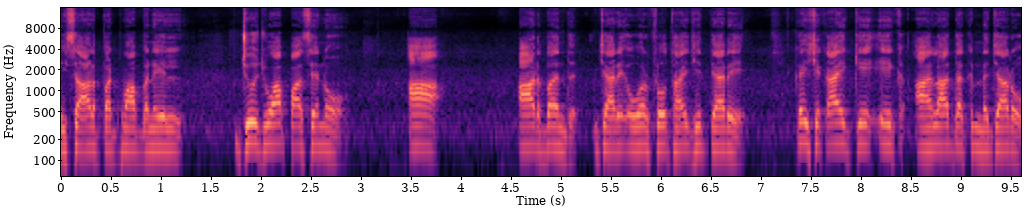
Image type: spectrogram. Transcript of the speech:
વિશાળ પટમાં બનેલ જોજવા પાસેનો આ આળબંધ જ્યારે ઓવરફ્લો થાય છે, ત્યારે કહી શકાય કે એક આહલાદક નજારો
